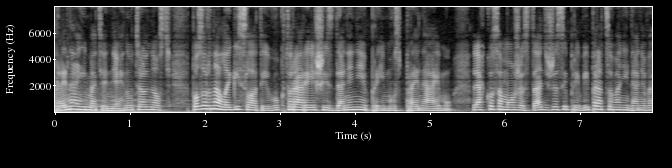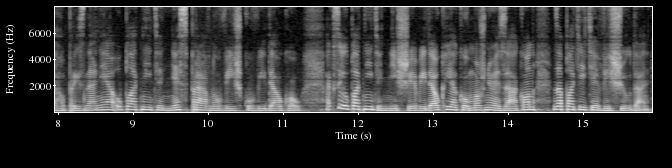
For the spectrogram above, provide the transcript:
Prenajímate nehnuteľnosť? Pozor na legislatívu, ktorá rieši zdanenie príjmu z prenájmu. Ľahko sa môže stať, že si pri vypracovaní daňového priznania uplatníte nesprávnu výšku výdavkov. Ak si uplatníte nižšie výdavky, ako umožňuje zákon, zaplatíte vyššiu daň.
